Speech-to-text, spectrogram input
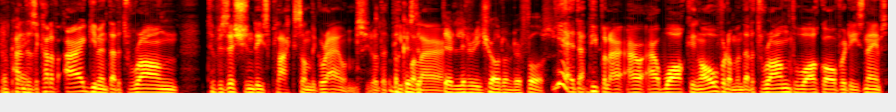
and there's a kind of argument that it's wrong to position these plaques on the ground. You know that Because people they're, are they're literally trod underfoot. yeah, that people are, are, are walking over them and that it's wrong to walk over these names.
